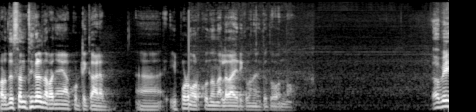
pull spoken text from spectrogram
പ്രതിസന്ധികൾ നിറഞ്ഞ ആ കുട്ടിക്കാലം ഇപ്പോഴും ഓർക്കുന്നത് നല്ലതായിരിക്കുമെന്ന് എനിക്ക് തോന്നുന്നു. ഗോപി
